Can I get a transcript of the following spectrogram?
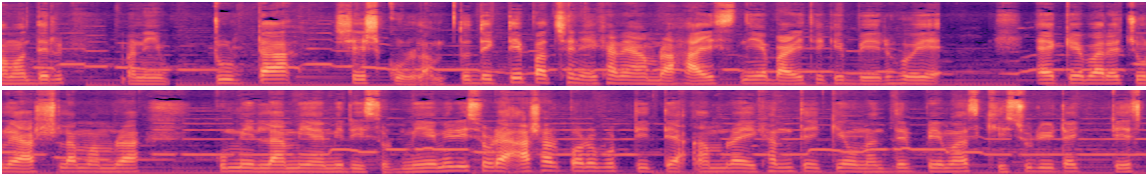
আমাদের মানে ট্যুরটা শেষ করলাম। তো দেখতেই পাচ্ছেন এখানে আমরা হাইস নিয়ে বাড়ি থেকে বের হয়ে একেবারে চলে আসলাম আমরা কুমিল্লা মিয়ামি রিসোর্ট। মিয়ামি রিসোর্টে আসার পরবর্তীতে আমরা এখান থেকে ওনাদের ফেমাস খিচুড়িটা টেস্ট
